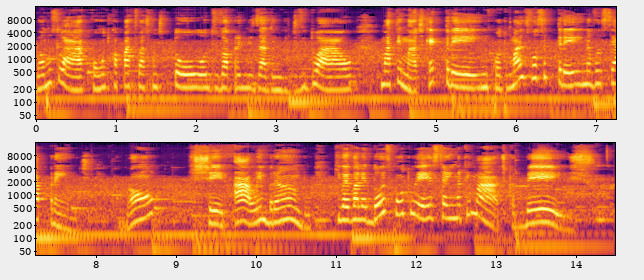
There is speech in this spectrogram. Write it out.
Vamos lá, conto com a participação de todos, o aprendizado individual. Matemática é treino, quanto mais você treina, você aprende, tá bom? Cheiro. Ah, lembrando que vai valer dois pontos extra em matemática. Beijo!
